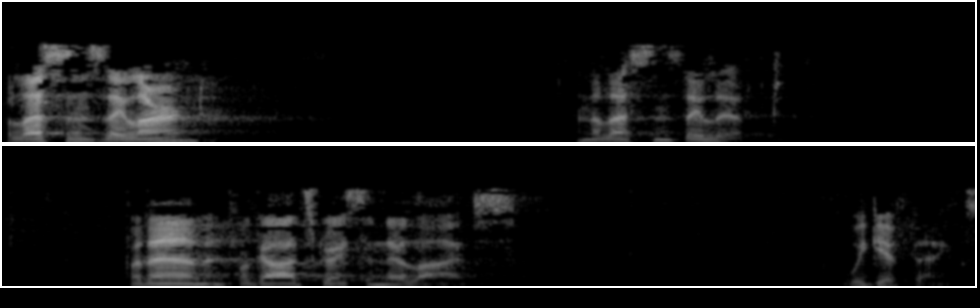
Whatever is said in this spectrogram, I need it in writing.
For lessons they learned and the lessons they lived. For them and for God's grace in their lives, we give thanks.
